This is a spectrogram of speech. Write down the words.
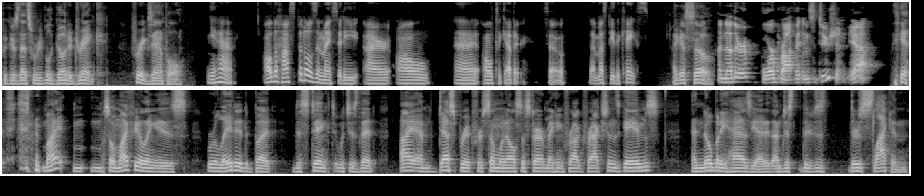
because that's where people go to drink, for example. Yeah. All the hospitals in my city are all uh all together. So that must be the case. I guess so. Another for-profit institution. Yeah. Yeah. my so my feeling is related but distinct, which is that I am desperate for someone else to start making Frog Fractions games, and nobody has yet. I'm just they're just they're just slacking.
